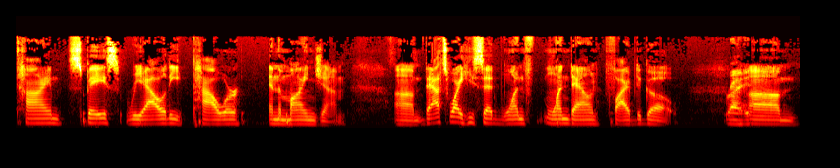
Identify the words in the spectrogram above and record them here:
time, space, reality, power, and the Mind Gem. Um, that's why he said one one down, five to go. Right. Um,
